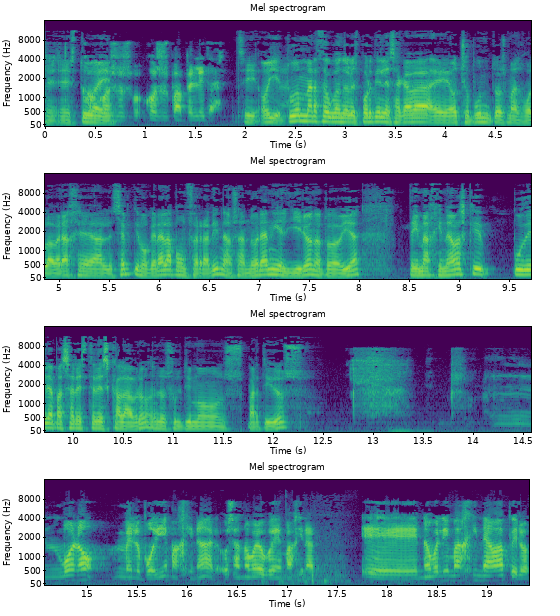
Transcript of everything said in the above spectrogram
estuvo ahí. Con sus, con sus, papeletas. Sí, oye, tú en marzo cuando el Sporting le sacaba eh, ocho puntos más golaveraje al séptimo, que era la Ponferradina, o sea, no era ni el Girona todavía, ¿te imaginabas que pudiera pasar este descalabro en los últimos partidos? Bueno, me lo podía imaginar, o sea, no me lo podía imaginar. Eh, no me lo imaginaba, pero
